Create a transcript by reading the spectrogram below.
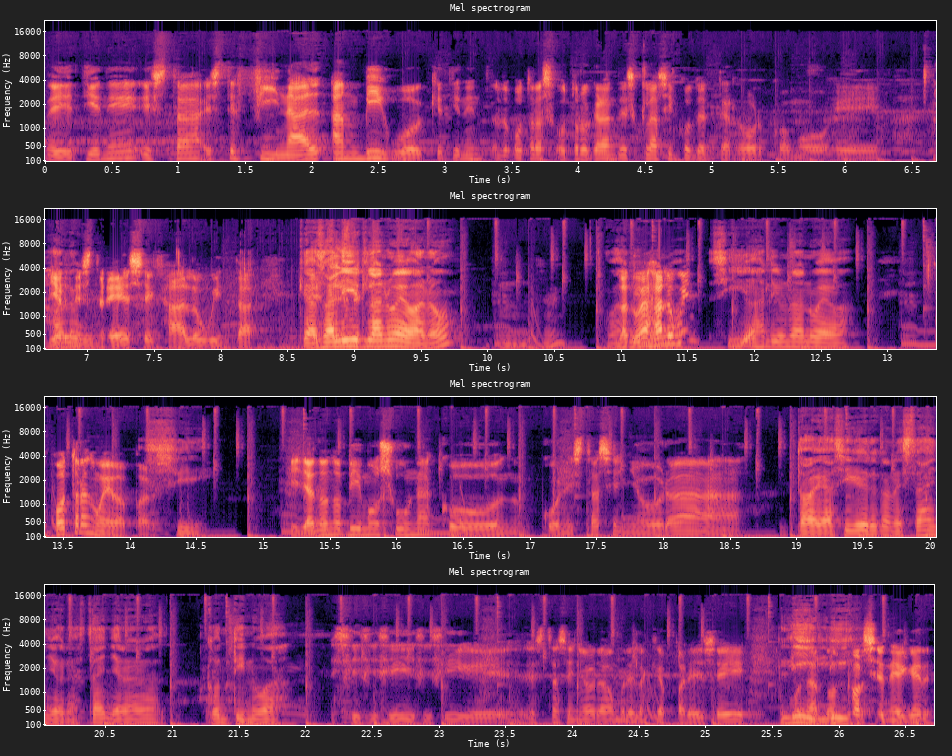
eh, tiene esta, este final ambiguo que tienen otras, otros grandes clásicos del terror como eh, Viernes 13, Halloween. tal Que va a salir la nueva, ¿no? ¿La nueva Halloween? Sí, va a salir una nueva. Otra nueva, par. Sí. Y ya no nos vimos una con, con esta señora. Todavía sigue con esta señora. Esta señora continúa. Sí, sí, sí, sí, sí. Esta señora, hombre, la que aparece con Arnold Schwarzenegger.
